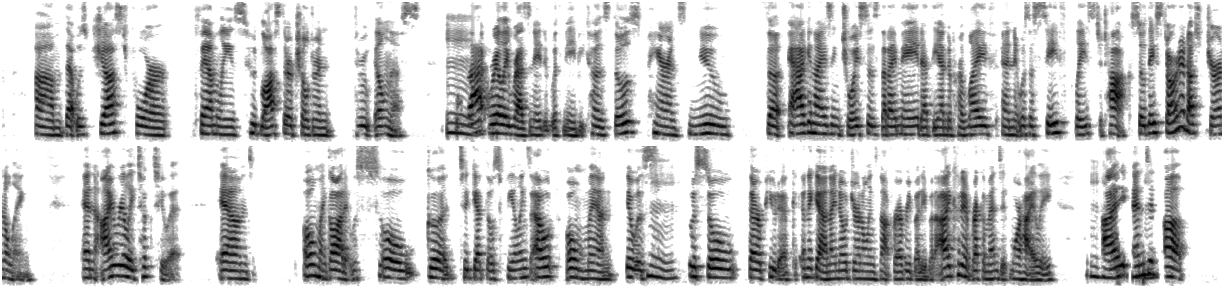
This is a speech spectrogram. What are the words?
um, that was just for families who'd lost their children through illness. Mm. Well, that really resonated with me because those parents knew the agonizing choices that I made at the end of her life, and it was a safe place to talk. So they started us journaling, and I really took to it. And oh my god it was so good to get those feelings out oh man it was hmm. it was so therapeutic and again i know journaling's not for everybody but i couldn't recommend it more highly mm-hmm. i ended mm-hmm. up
